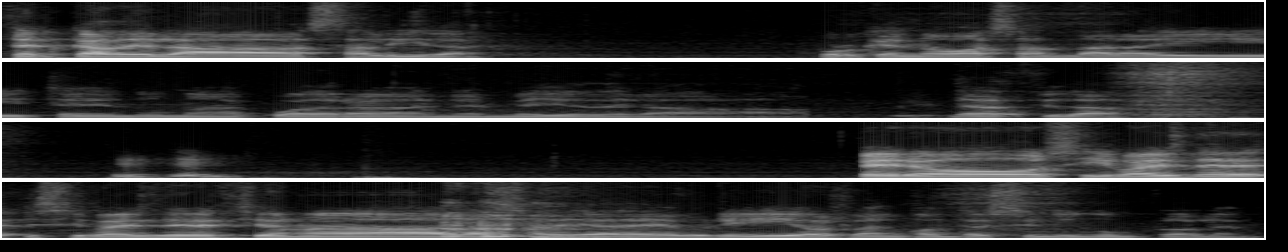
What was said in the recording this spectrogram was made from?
cerca de la salida, porque no vas a andar ahí teniendo una cuadra en el medio de la, de la ciudad. Pero si vais, de- si vais dirección a la salida de Bri, os la encontréis sin ningún problema.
